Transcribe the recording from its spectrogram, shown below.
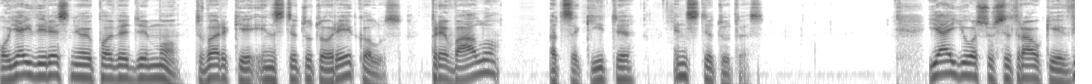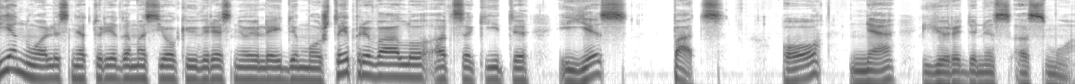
O jei vyresniojo pavedimu tvarkė instituto reikalus, privalo atsakyti institutas. Jei juos užsitraukė vienuolis, neturėdamas jokių vyresniojo leidimų, už tai privalo atsakyti jis pats, o ne juridinis asmuo.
